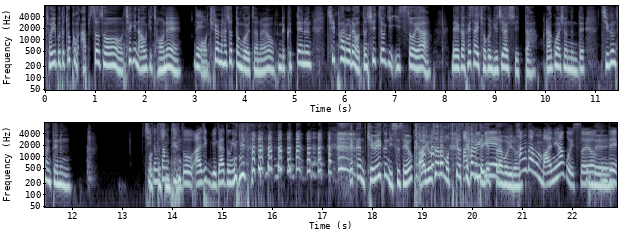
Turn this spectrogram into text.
저희보다 조금 앞서서 책이 나오기 전에 네. 어, 출연을 하셨던 거였잖아요. 근데 그때는 7, 8월에 어떤 실적이 있어야 내가 회사의 적을 유지할 수 있다라고 하셨는데 지금 상태는 지금 어떠신지. 상태도 아직 미가동입니다. 약간 계획은 있으세요? 아, 요 사람 어떻게 어떻게 아, 하면 되겠다 뭐 이런. 상담은 많이 하고 있어요. 네. 근데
